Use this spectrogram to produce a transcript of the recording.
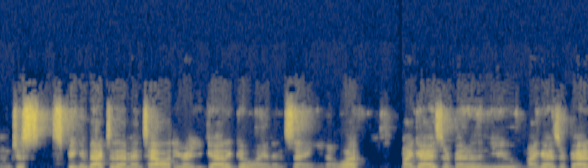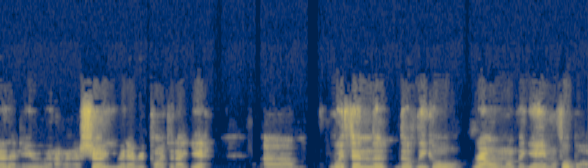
I'm just speaking back to that mentality, right? You got to go in and saying, you know what, my guys are better than you, my guys are better than you, and I'm going to show you at every point that I get. Um, within the the legal realm of the game of football,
